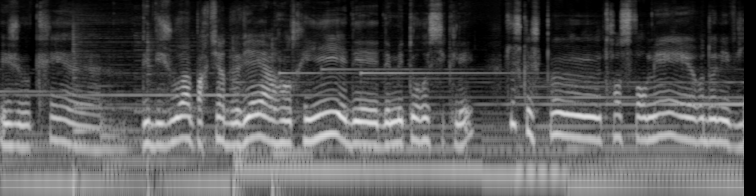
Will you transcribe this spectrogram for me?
et je crée euh, des bijoux à partir de vieilles argenteries et des, des métaux recyclés. Tout ce que je peux transformer et redonner vie.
